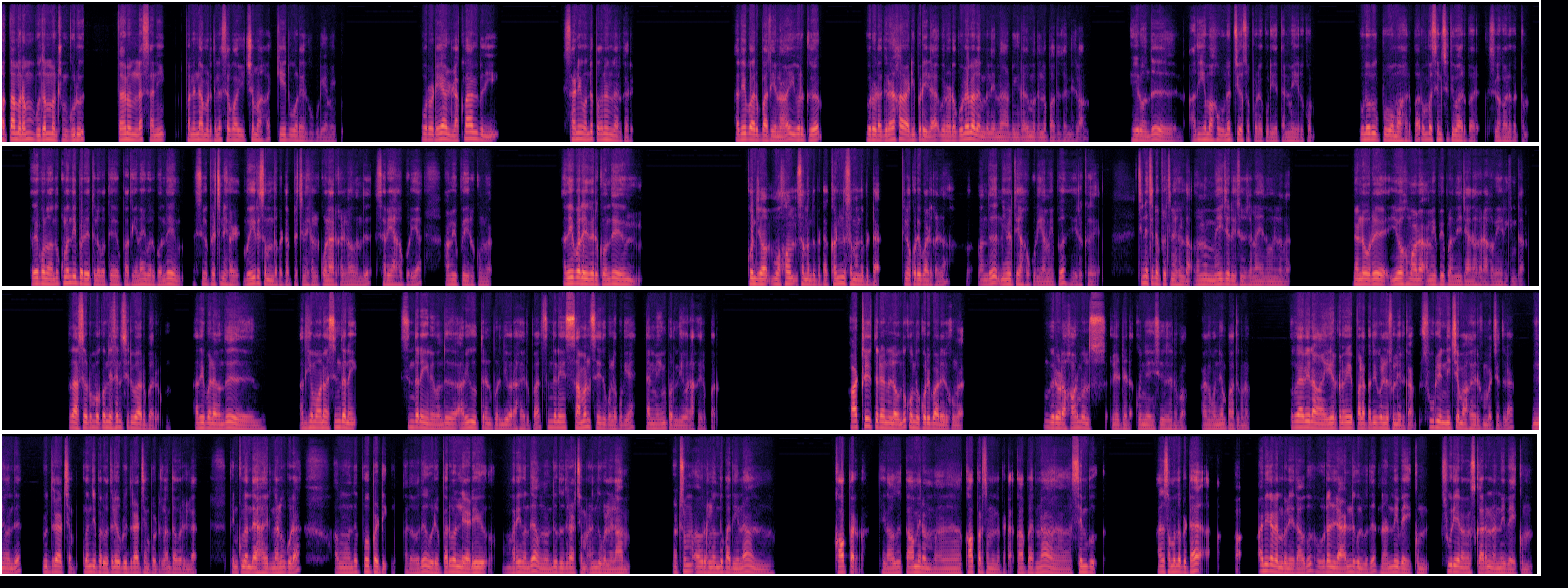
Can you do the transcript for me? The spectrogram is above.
பத்தாம் இடம் புதன் மற்றும் குரு. பதினொன்றில் சனி பன்னெண்டாம் இடத்துல செவ்வாய் உச்சமாக கேதுவோடு இருக்கக்கூடிய அமைப்பு. இவருடைய லக்னாதிபதி சனி வந்து பதினொன்றில் இருக்காரு. அதே மாதிரி பார்த்தீங்கன்னா இவருக்கு இவரோட கிரக அடிப்படையில் இவரோட குணநலங்கள் என்ன அப்படிங்கிறது முதல்ல பார்த்து தெரிஞ்சிக்கலாம். இவர் வந்து அதிகமாக உணர்ச்சி வசப்படக்கூடிய தன்மை இருக்கும். உணர்வுபூர்வமாக இருப்பார் ரொம்ப சென்சிட்டிவாக இருப்பார் சில காலகட்டம். அதே போல் வந்து குழந்தை பருவத்தில் வந்து பார்த்தீங்கன்னா இவருக்கு வந்து சில பிரச்சனைகள் வயிறு சம்மந்தப்பட்ட பிரச்சனைகள் கோளாறுகள்லாம் வந்து சரியாகக்கூடிய அமைப்பு இருக்குங்க. அதே போல் இவருக்கு வந்து கொஞ்சம் முகம் சம்மந்தப்பட்ட கண் சம்மந்தப்பட்ட சில குறைபாடுகள்லாம் வந்து நிவர்த்தியாகக்கூடிய அமைப்பு இருக்குது சின்ன சின்ன பிரச்சனைகள் தான். ஒன்றும் மேஜர் இஷ்யூஸ்லாம் எதுவும் இல்லைங்க. நல்ல ஒரு யோகமான அமைப்பை பிறந்த ஜாதகராகவே இருக்கின்றார். அதான் ரொம்ப கொஞ்சம் சென்சிட்டிவாக இருப்பார். அதே போல் வந்து அதிகமான சிந்தனை சிந்தனையில் வந்து அறிவுத்திறன் பொருந்தியவராக இருப்பார். சிந்தனையை சமன் செய்து கொள்ளக்கூடிய தன்மையும் பொருந்தியவராக இருப்பார். ஆற்றல் திறனில் வந்து கொஞ்சம் குறைபாடு இருக்குங்க. உங்களோட ஹார்மோன்ஸ் ரிலேட்டட் கொஞ்சம் இஷ்யூஸ் இருக்கும். அது கொஞ்சம் பார்த்துக்கணும். பொதுவாகவே நான் ஏற்கனவே பல பதிவுகளில் சொல்லியிருக்கேன். சூரியன் நிச்சயமாக இருக்கும் பட்சத்தில் நீங்கள் வந்து ருத்ராட்சம் குழந்தை பருவத்தில் ருத்ராட்சம் போட்டுக்கலாம் தவறில்லை பெண் குழந்தையாக இருந்தாலும் கூட அவங்க வந்து ப்ராப்பர்ட்டி அதாவது ஒரு பருவநிலை அடி வரை வந்து அவங்க வந்து ருத்ராட்சம் அணிந்து கொள்ளலாம். மற்றும் அவர்கள் வந்து பார்த்திங்கன்னா காப்பர் ஏதாவது தாமிரம் காப்பர் சம்மந்தப்பட்ட காப்பர்னா செம்பு. அது சம்மந்தப்பட்ட அணிகலன்கள் ஏதாவது உடலில் அணிந்து கொள்வது நன்மை வைக்கும் சூரிய நமஸ்காரம் நன்மை வைக்கும்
